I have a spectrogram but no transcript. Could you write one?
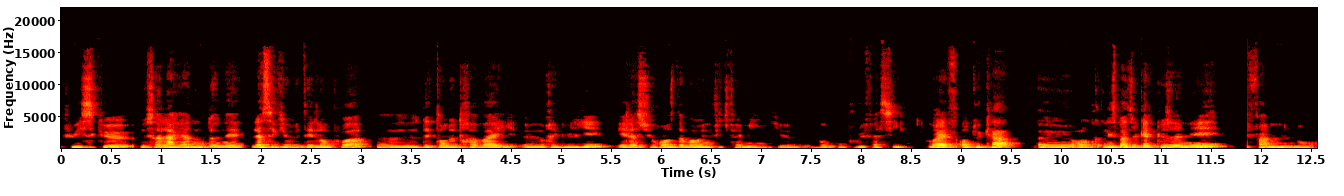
puisque le salariat nous donnait la sécurité de l'emploi, euh, des temps de travail euh, réguliers et l'assurance d'avoir une vie de famille beaucoup plus facile. Bref, en tout cas, en l'espace de quelques années, les femmes n'ont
